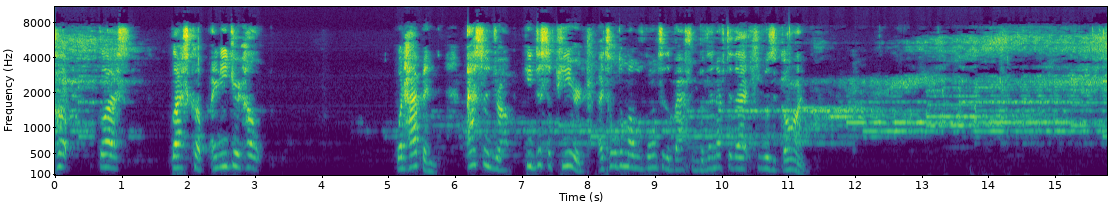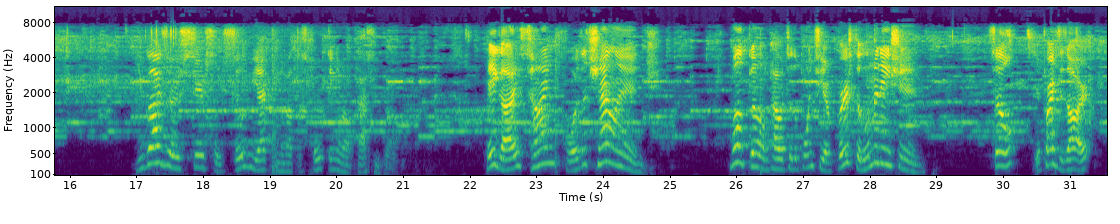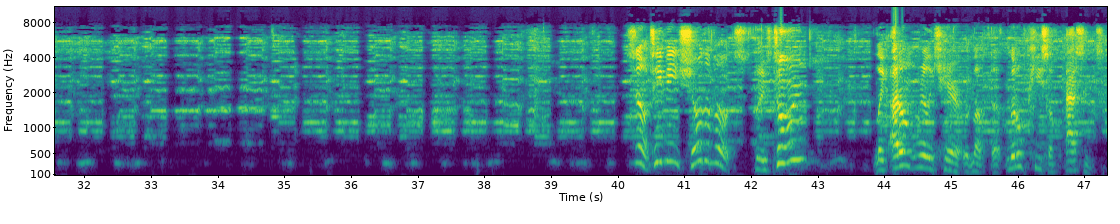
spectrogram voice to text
Cup, glass, glass cup, I need your help. What happened? Acid drop. He disappeared. I told him I was going to the bathroom, but then after that, he was gone. You guys are seriously still reacting about this whole thing about acid drop. Hey guys, time for the challenge! Welcome, Power to the Point, to your first elimination. So, your prizes are So, TV, show the votes. Space time. Like, I don't really care love the little piece of essence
